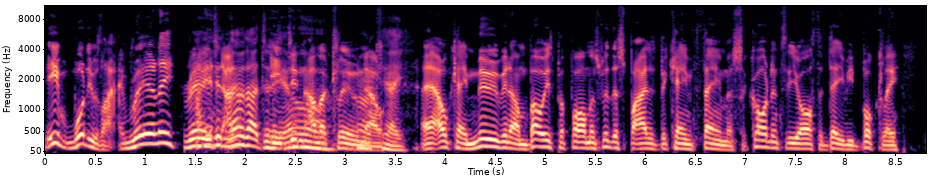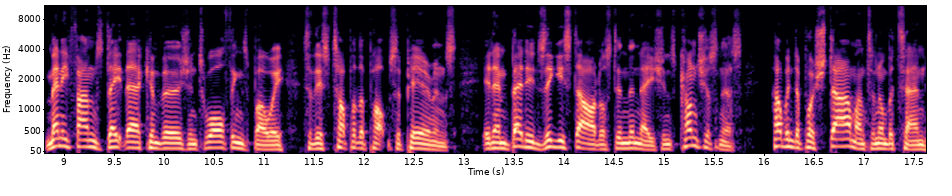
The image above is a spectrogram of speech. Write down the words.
Even Woody was like, "Really? Really? Didn't, didn't know that, did he? He didn't oh, have a oh, clue. No. Okay. Uh, okay. Moving on. Bowie's performance with the Spiders became famous, according to the author David Buckley. Many fans date their conversion to all things Bowie to this top of the pops appearance. It embedded Ziggy Stardust in the nation's consciousness helping to push Starman to number 10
